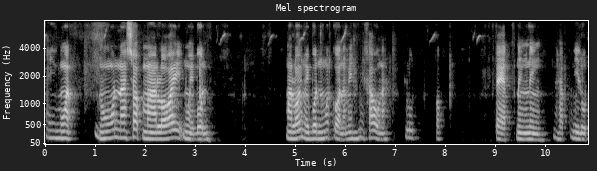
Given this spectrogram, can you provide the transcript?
ไอ้งวดโน้นนะชอบมาร้อยหน่วยบน มาร้อยหน่วยบนงวดก่อนนะไม่ไม่เข้านะหลุดออกแปดหนึ่งหนึ่งนะครับ นี่หลุด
